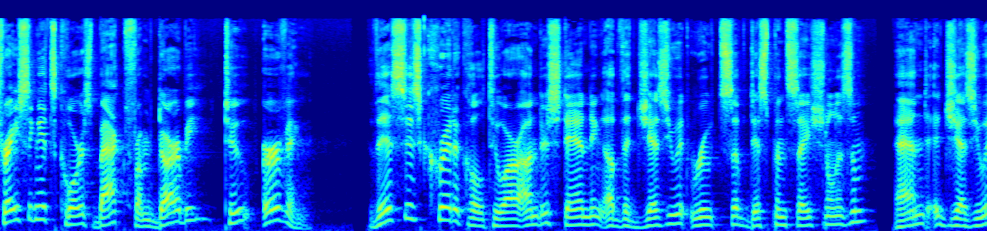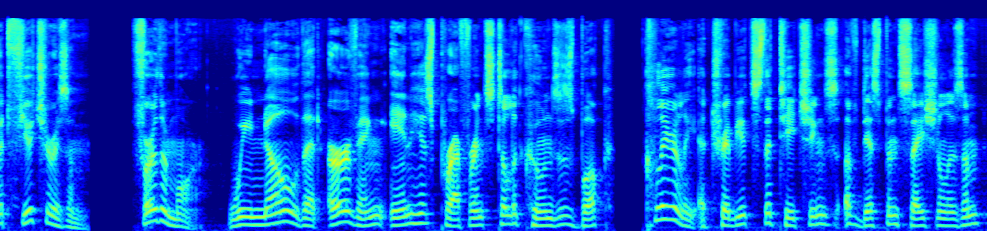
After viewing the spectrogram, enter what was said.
tracing its course back from Darby to Irving. This is critical to our understanding of the Jesuit roots of dispensationalism and Jesuit futurism. Furthermore, we know that Irving, in his preference to Lacunza's book, clearly attributes the teachings of dispensationalism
